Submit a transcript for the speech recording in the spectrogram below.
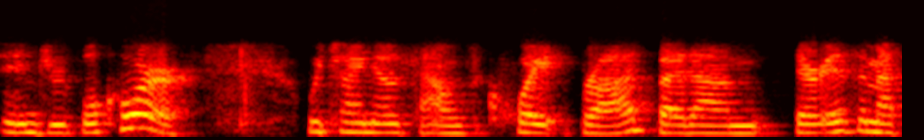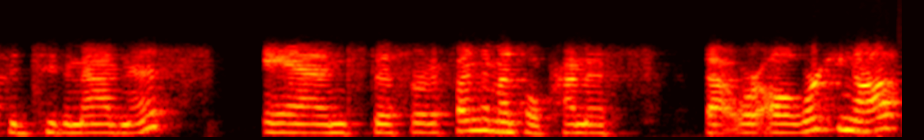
in Drupal core, which I know sounds quite broad, but um, there is a method to the madness. And the sort of fundamental premise that we're all working off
